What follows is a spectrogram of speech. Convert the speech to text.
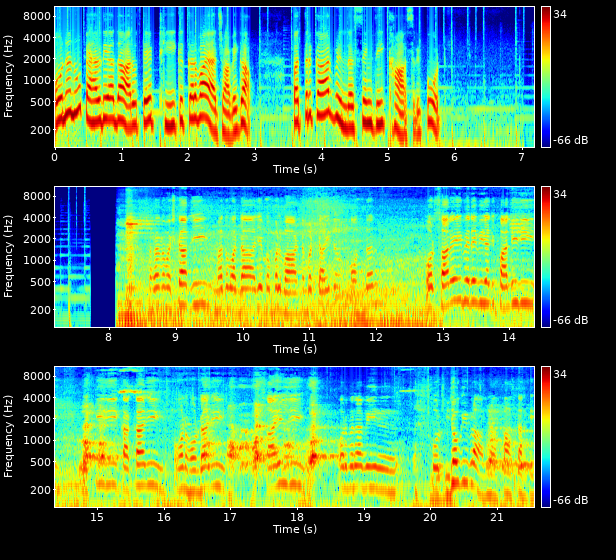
ਉਹਨਾਂ ਨੂੰ ਪਹਿਲ ਦੇ ਆਧਾਰ ਉੱਤੇ ਠੀਕ ਕਰਵਾਇਆ ਜਾਵੇਗਾ। ਪੱਤਰਕਾਰ ਵਰਿੰਦਰ ਸਿੰਘ ਦੀ ਖਾਸ ਰਿਪੋਰਟ। ਸਰ ਨਮਸਕਾਰ ਜੀ, ਮੈਂ ਤੁਹਾਡਾ ਅਜੇ ਬੱਬਲ ਵਾਰਡ ਨੰਬਰ 40 ਤੋਂ ਕੌਂਸਲਰ ਔਰ ਸਾਰੇ ਹੀ ਮੇਰੇ ਵੀਰਾਂ ਜੀ ਪਾਲੀ ਜੀ, ਲੱਕੀ ਜੀ, ਕਾਕਾ ਜੀ, ਪਵਨ ਹੋਂਡਾ ਜੀ, ਸਾਹਿਲ ਜੀ, ਔਰ ਮੇਰਾ ਵੀਰ ਜੋਗੀ ਭਰਾ ਮੇਰਾ, ਖਾਸ ਕਰਕੇ।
